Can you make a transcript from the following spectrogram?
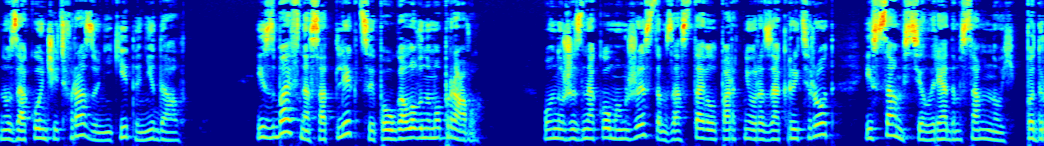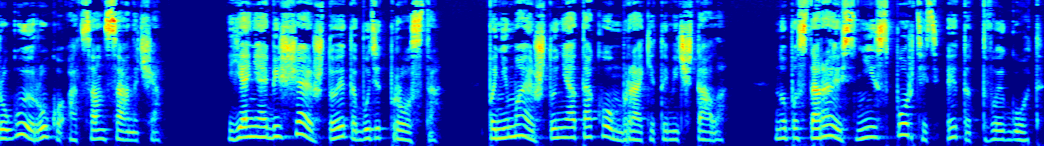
Но закончить фразу Никита не дал. «Избавь нас от лекции по уголовному праву», он уже знакомым жестом заставил партнера закрыть рот и сам сел рядом со мной, по другую руку от Сан Саныча. «Я не обещаю, что это будет просто. Понимаю, что не о таком браке ты мечтала, но постараюсь не испортить этот твой год»,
